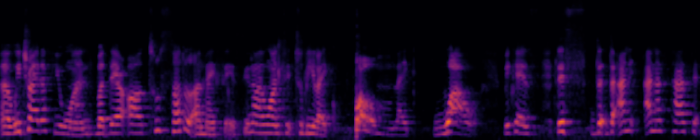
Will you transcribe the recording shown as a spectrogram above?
uh, we tried a few ones but they're all too subtle on my face. You know I want it to be like boom like wow. Because this the, the Anastasia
